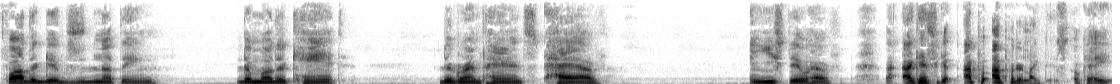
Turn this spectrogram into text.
father gives nothing the mother can't the grandparents have and you still have i guess you could, i put i put it like this okay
